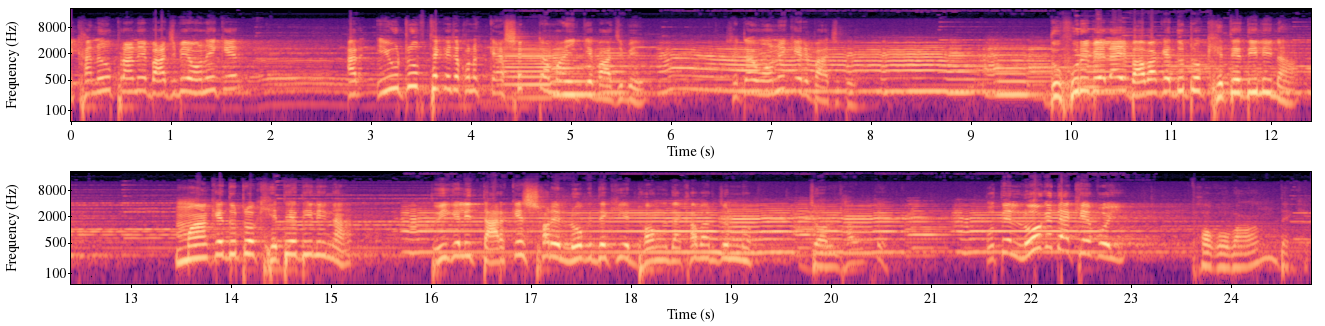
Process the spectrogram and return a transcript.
এখানেও প্রাণে বাজবে অনেকের, আর ইউটিউব থেকে যখন ক্যাসেটটা মাইকে বাজবে সেটা অনেকের বাজবে। দুপুর বেলায় বাবাকে দুটো খেতে দিলি না, মাকে দুটো খেতে দিলি না, তুই গেলি তারকেশ্বরে লোক দেখিয়ে ঢং দেখাবার জন্য জল ঢালতে ওতে লোক দেখে বই ভগবান দেখে।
